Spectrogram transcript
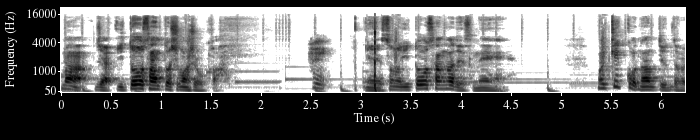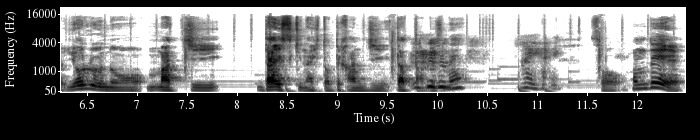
まあ、じゃあ伊藤さんとしましょうか。はい。えーその伊藤さんがですね、まあ、結構なんて言うんだろう、夜の街大好きな人って感じだったんですね。はいはい。そう。ほんで、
